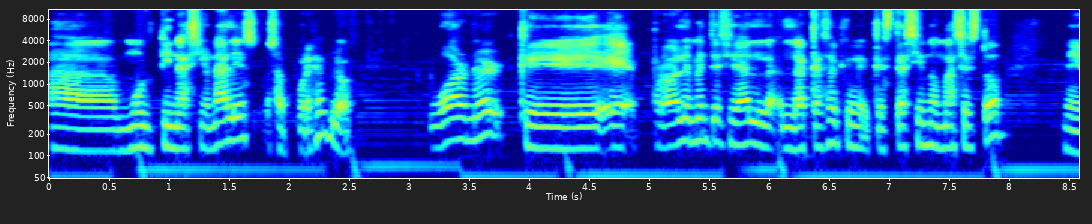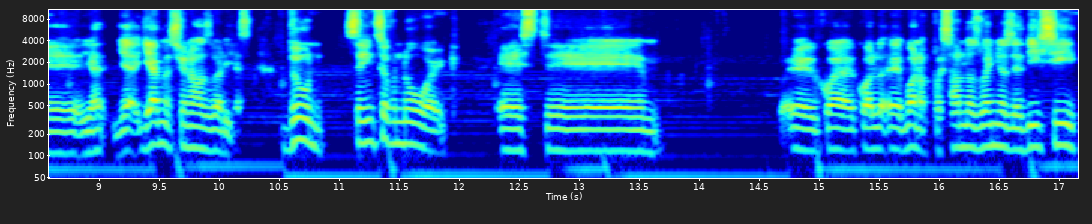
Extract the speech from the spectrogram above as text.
a multinacionales, o sea, por ejemplo, Warner, que eh, probablemente sea la, casa que, esté haciendo más esto, eh, ya, mencionamos varias. Dune, Saints of Newark, este, bueno, pues son los dueños de DC,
